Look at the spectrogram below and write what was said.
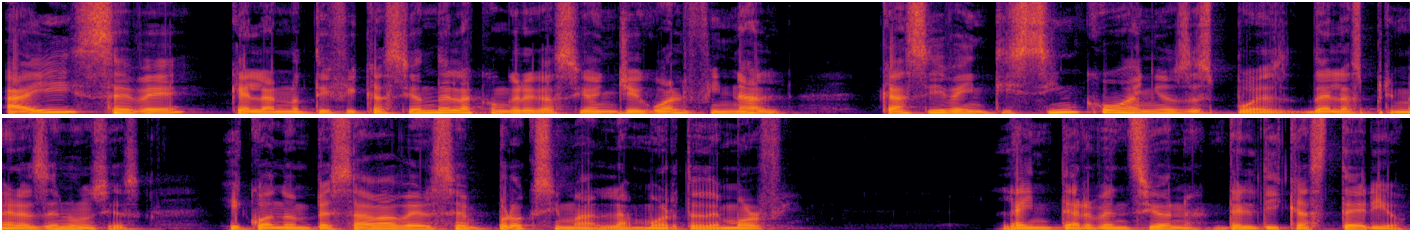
Ahí se ve que la notificación de la congregación llegó al final, casi 25 años después de las primeras denuncias y cuando empezaba a verse próxima la muerte de Murphy. La intervención del dicasterio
